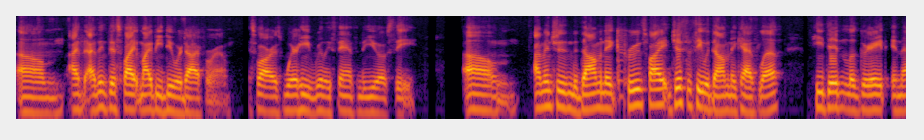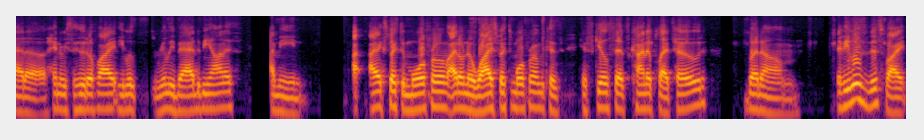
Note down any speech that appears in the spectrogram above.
Um, I, I, think this fight might be do or die for him as far as where he really stands in the UFC. Um, I'm interested in the Dominick Cruz fight just to see what Dominick has left. He didn't look great in that uh, Henry Cejudo fight. He looked really bad, to be honest. I mean, I, I expected more from him. I don't know why I expected more from him because his skill set's kind of plateaued. But um, if he loses this fight,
